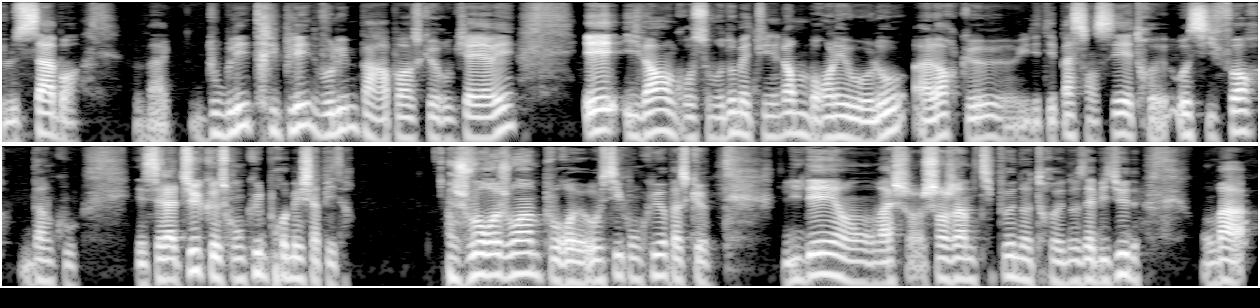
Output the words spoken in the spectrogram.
le sabre va doubler, tripler de volume par rapport à ce que Rukia y avait. Et il va, en grosso modo, mettre une énorme branlée au holo alors qu'il n'était pas censé être aussi fort d'un coup. Et c'est là-dessus que se conclut le premier chapitre. Je vous rejoins pour aussi conclure parce que l'idée, on va ch- changer un petit peu notre, nos habitudes. On va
